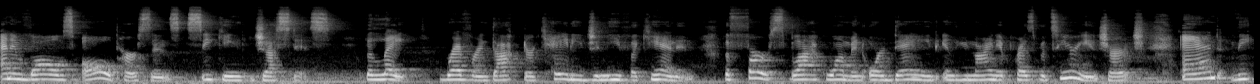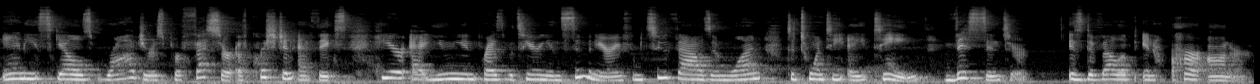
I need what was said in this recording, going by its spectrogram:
and involves all persons seeking justice. The late Reverend Dr. Katie Geneva Cannon, the first Black woman ordained in the United Presbyterian Church, and the Annie Scales Rogers Professor of Christian Ethics here at Union Presbyterian Seminary from 2001 to 2018. This center is developed in her honor.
